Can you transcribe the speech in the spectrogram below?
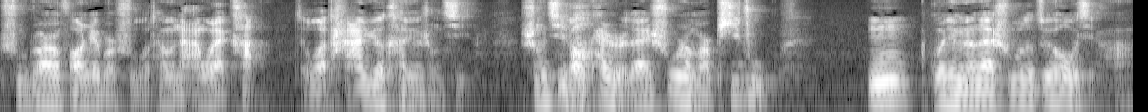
书桌上放这本书，他就拿过来看，结果他越看越生气，生气到开始在书上面批注。嗯郭敬明在书的最后写啊，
